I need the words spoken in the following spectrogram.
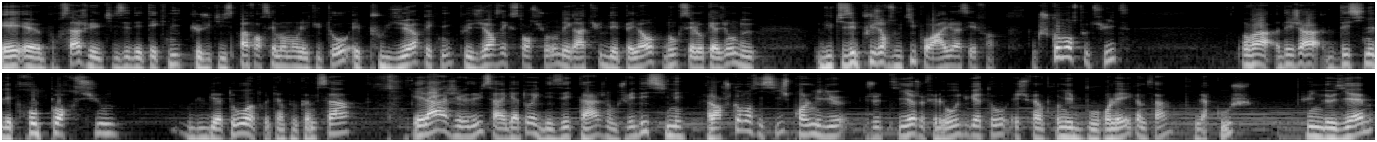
Et euh, pour ça, je vais utiliser des techniques que j'utilise pas forcément dans les tutos, et plusieurs techniques, plusieurs extensions, des gratuites, des payantes. Donc c'est l'occasion d'utiliser plusieurs outils pour arriver à ces fins. Je commence tout de suite. On va déjà dessiner les proportions du gâteau, un truc un peu comme ça. Et là, j'ai vu, c'est un gâteau avec des étages, donc je vais dessiner. Alors je commence ici, je prends le milieu, je tire, je fais le haut du gâteau et je fais un premier bourrelet comme ça, première couche, puis une deuxième,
